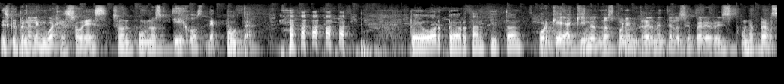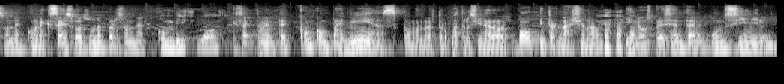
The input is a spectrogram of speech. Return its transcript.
Disculpen el lenguaje soez, son unos hijos de puta. peor, peor tantito. Porque aquí nos ponen realmente los superhéroes una persona con excesos, una persona con vicios. Exactamente. Con compañías como nuestro patrocinador Vogue International y nos presentan un símil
